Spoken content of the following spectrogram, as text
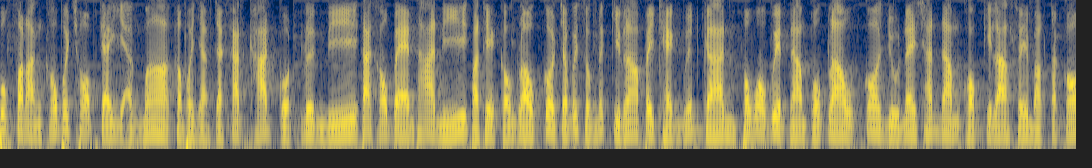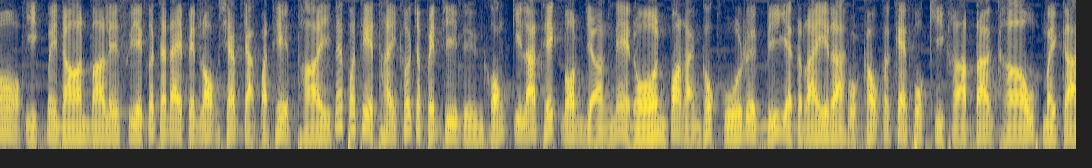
พวกฝรั่งเขาไม่ชอบใจอย่างมากเขาพยายามจะคัดค้านกฎเรื่องนี้ ถ้าเขาแบนท่านี้ประเทศของเราก็จะไม่ส่งนักกีฬาไปแข่งเหมือนกัน เพราะว่าเวียดนามของเราก็อยู่ในชั้นนำของกีฬาเซบักตะก้ออีกไม่นานมาเลเซียก็จะได้เป็นรองแชมป์จากประเทศไทย และประเทศไทยเขาจะเป็นที่หนึ่งของกีฬาเทคบอลอย่างแน่นอนฝรั่งเขากลัวเรื่องนี้อย่างไรล่ะ พวกเขาก็แค่พวกขี้ขาดตาขาวไม่กล้า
